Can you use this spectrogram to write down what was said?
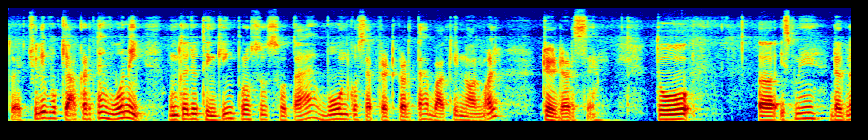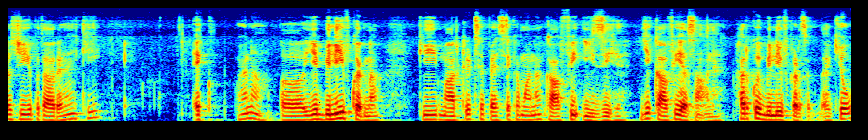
तो एक्चुअली वो क्या करते हैं, वो नहीं, उनका जो थिंकिंग प्रोसेस होता है, वो उनको सेपरेट करता है बाकी नॉर्मल ट्रेडर्स से। तो इसमें डगलस जी ये बता रहे हैं कि एक, है ना ये बिलीव करना कि मार्केट से पैसे कमाना काफ़ी इजी है। ये काफ़ी आसान है। हर कोई बिलीव कर सकता है। क्यों?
